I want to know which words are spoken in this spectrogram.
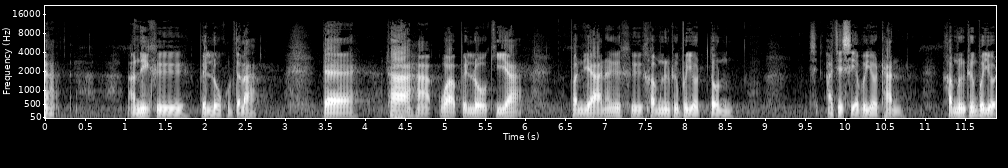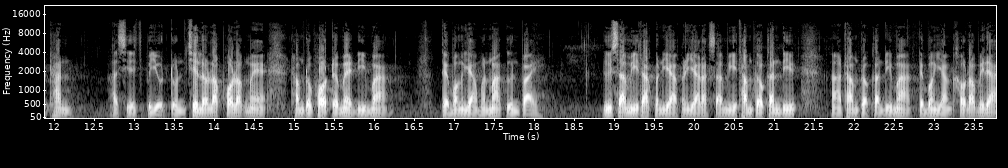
นะอันนี้คือเป็นโลกุตระแต่ถ้าหากว่าเป็นโลกียะปัญญานั่นก็คือคำนึงถึงประโยชน์ตน อาจจะเสียประโยชน์ท่านคำนึงถึงประโยชน์ท่าน อาจเสียประโยชน์ตน เช่นเรารักพ่อรักแม่ทำต่อพ่อแต่แม่ดีมาก แต่บางอย่างมันมากเกินไป หรือสามีรักปัญญาปัญญารักสามีทำต่อกันดีทำต่อกันดีมาก แต่บางอย่างเขารับไม่ได้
